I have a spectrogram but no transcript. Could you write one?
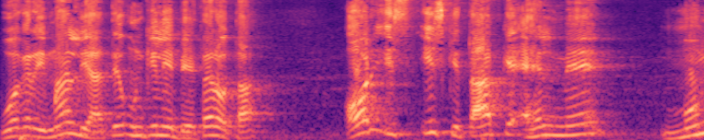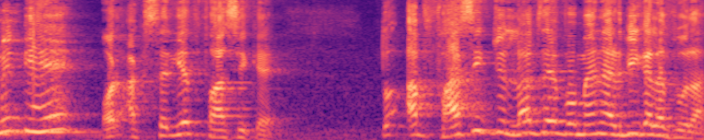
وہ اگر ایمان لے آتے ان کے لیے بہتر ہوتا۔ اور اس اس کتاب کے اہل میں مومن بھی ہیں اور اکثریت فاسق ہے تو اب فاسق جو لفظ ہے، وہ میں نے عربی کا لفظ بولا۔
